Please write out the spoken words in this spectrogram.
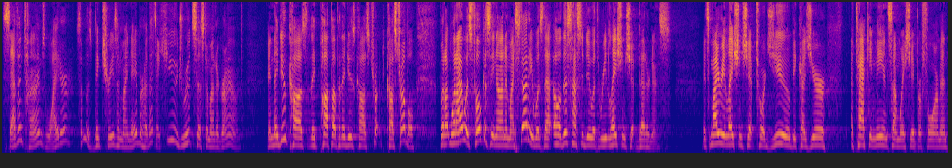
Seven times wider? Some of those big trees in my neighborhood, that's a huge root system underground. And they do cause, they pop up and they do cause, tr- cause trouble. But what I was focusing on in my study was that, oh, this has to do with relationship bitterness. It's my relationship towards you because you're attacking me in some way, shape, or form. And,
